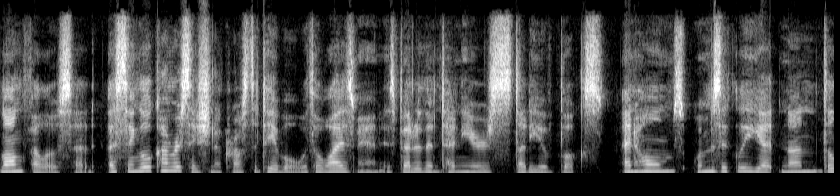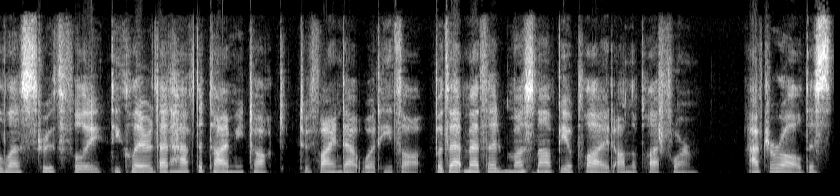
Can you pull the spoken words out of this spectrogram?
Longfellow said, A single conversation across the table with a wise man is better than ten years' study of books. And Holmes, whimsically yet none the less truthfully, declared that half the time he talked to find out what he thought. But that method must not be applied on the platform. After all, this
